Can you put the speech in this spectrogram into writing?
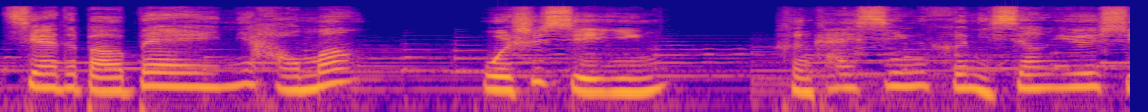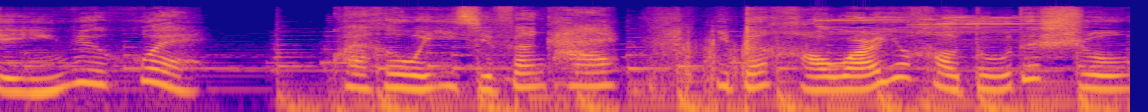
亲爱的宝贝，你好吗？我是雪莹，很开心和你相约雪莹月会。快和我一起翻开一本好玩又好读的书，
